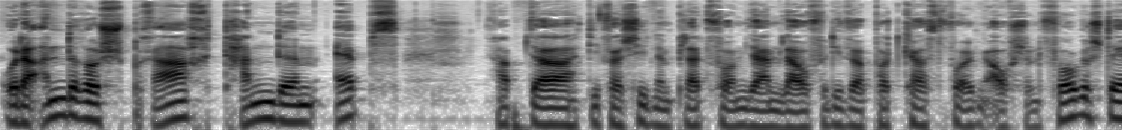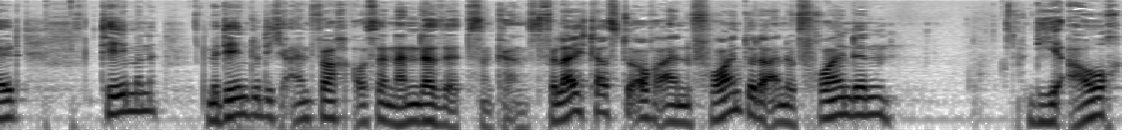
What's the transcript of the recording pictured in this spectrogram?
oder andere Sprachtandem-Apps. Hab da die verschiedenen Plattformen ja im Laufe dieser Podcast-Folgen auch schon vorgestellt. Themen, mit denen du dich einfach auseinandersetzen kannst. Vielleicht hast du auch einen Freund oder eine Freundin, die auch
